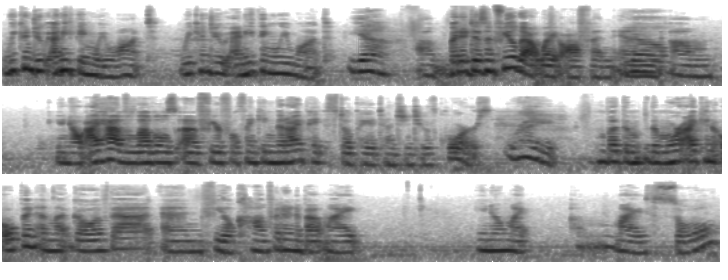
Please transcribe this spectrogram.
we can do anything we want. We can do anything we want. yeah, Um, but it doesn't feel that way often. And, No. um, you know, I have levels of fearful thinking that I pay, still pay attention to, of course. right. But the, the more I can open and let go of that and feel confident about my, you know, my, um, my soul,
